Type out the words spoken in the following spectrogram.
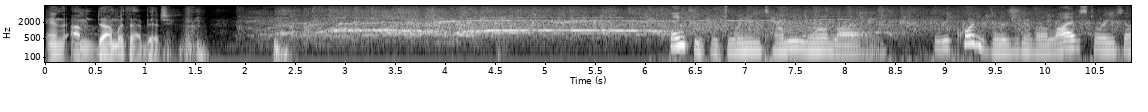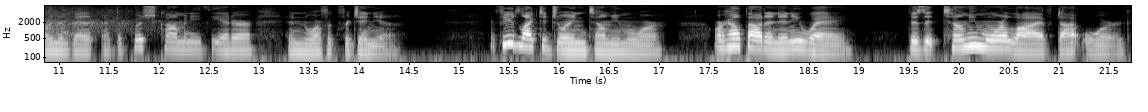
and I'm done with that bitch. Thank you for joining Tell Me More Live, the recorded version of our live storytelling event at the Push Comedy Theater in Norfolk, Virginia. If you'd like to join Tell Me More or help out in any way, visit tellmemorelive.org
